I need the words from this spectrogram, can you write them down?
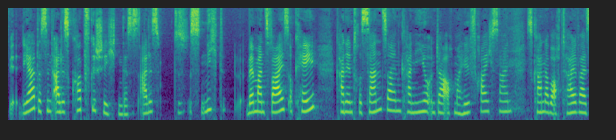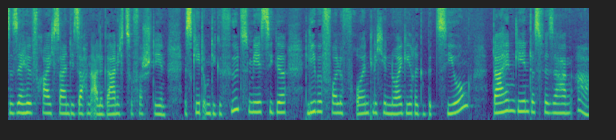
wir, ja, das sind alles Kopfgeschichten. Das ist alles, das ist nicht, wenn man es weiß, okay, kann interessant sein, kann hier und da auch mal hilfreich sein. Es kann aber auch teilweise sehr hilfreich sein, die Sachen alle gar nicht zu verstehen. Es geht um die gefühlsmäßige, liebevolle, freundliche, neugierige Beziehung. Dahingehend, dass wir sagen, ah,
